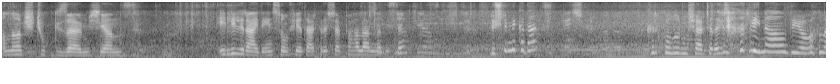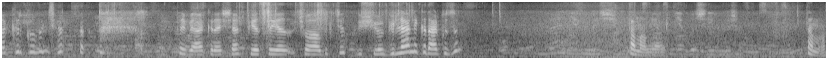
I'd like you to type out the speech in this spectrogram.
Allah'ım şu çok güzelmiş yalnız. 50 liraydı en son fiyat arkadaşlar pahalanmadıysa. Düştü. Ne kadar? 5 40 olurmuş arkadaşlar. Beni al diyor valla 40 olunca. Tabii arkadaşlar piyasaya çoğaldıkça düşüyor. Güller ne kadar kuzum? Ben 25. Tamam yavrum. Yılbaşı 25 olması lazım. Tamam.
